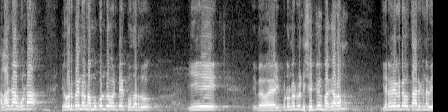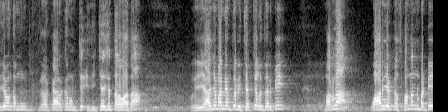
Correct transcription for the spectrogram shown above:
అలా కాకుండా ఎవరిపైన నమ్ముకుంటూ ఉంటే కుదరదు. ఈ ఇప్పుడు ఉన్నటువంటి షెడ్యూల్ ప్రకారం ఇరవై ఒకటవ తారీఖున విజయవంతం కార్యక్రమం చే- ఇది చేసిన తర్వాత యాజమాన్యంతో చర్చలు జరిపి మరలా వారి యొక్క స్పందనను బట్టి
